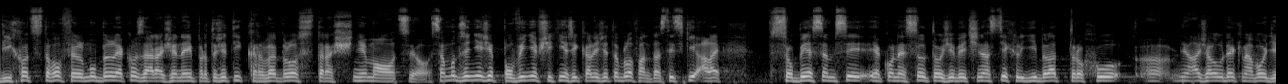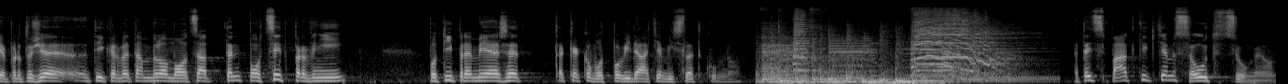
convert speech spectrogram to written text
východ z toho filmu byl jako zaražený, protože té krve bylo strašně moc. Jo. Samozřejmě, že povinně všichni říkali, že to bylo fantastický, ale v sobě jsem si jako nesl to, že většina z těch lidí byla trochu, uh, měla žaludek na vodě, protože té krve tam bylo moc a ten pocit první po té premiéře tak jako odpovídá těm výsledkům. No. A teď zpátky k těm soudcům. Jo.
